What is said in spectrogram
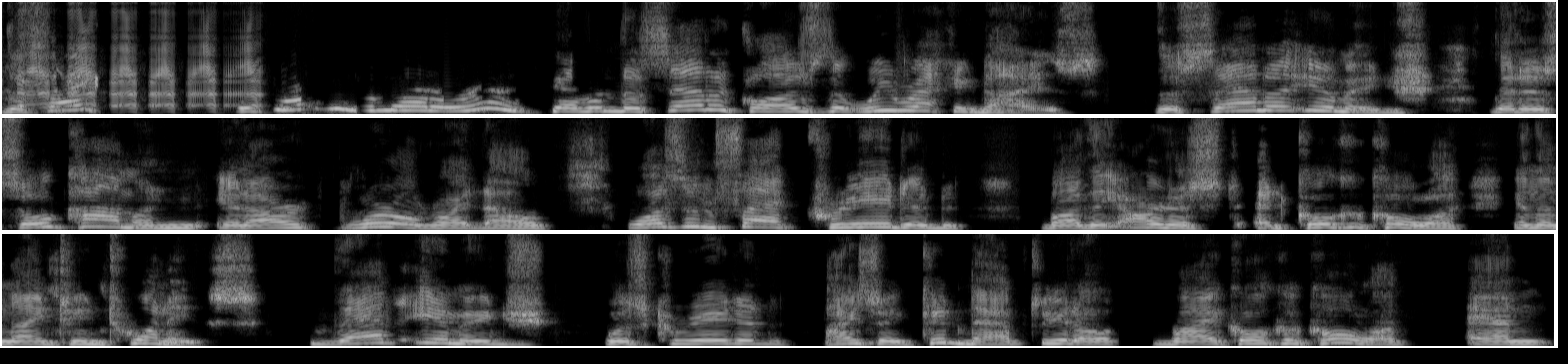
the fact, the fact of the matter is, Kevin, the Santa Claus that we recognize, the Santa image that is so common in our world right now, was in fact created by the artist at Coca Cola in the 1920s. That image was created, I say kidnapped, you know, by Coca Cola. And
